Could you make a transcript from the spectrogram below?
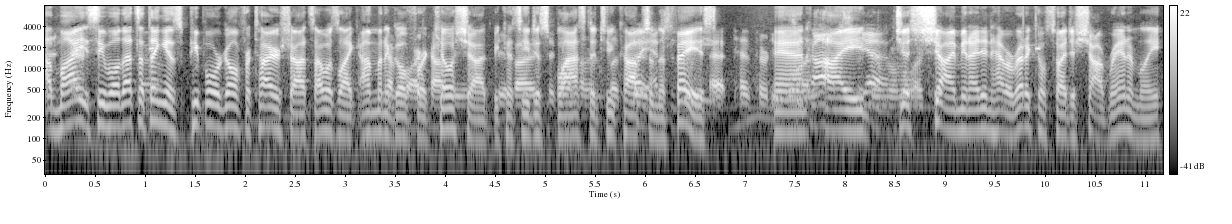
Uh, my see, well, that's the thing is, people were going for tire shots. I was like, I'm gonna go for a kill shot because he just blasted two cops in the face, and I just shot. I mean, I didn't have a reticle, so I just shot randomly.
